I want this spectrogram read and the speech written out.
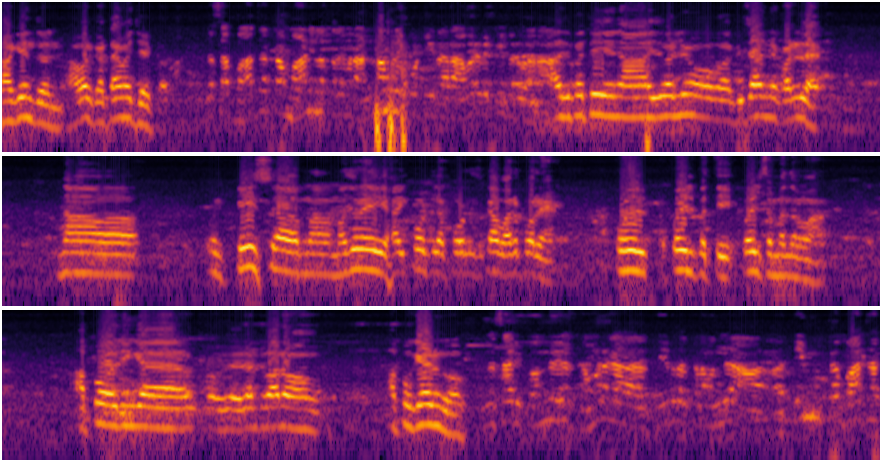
நாகேந்திரன் அவர் கட்டாயமாக ஜெயிப்பார் அதை பற்றி நான் இதுவரையும் விசாரணை பண்ணல. நான் ஒரு கேஸ் மதுரை ஹைகோர்ட்டில் போடுறதுக்காக வரப்போகிறேன் கோயில் கோயில் பற்றி கோயில் சம்பந்தமாக அப்போது நீங்கள் ரெண்டு வாரம். அப்போ கேளுங்க. இல்ல சார் இப்ப வந்து தமிழக தேர்தல் களம் வந்து அ, திமுக பாஜக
